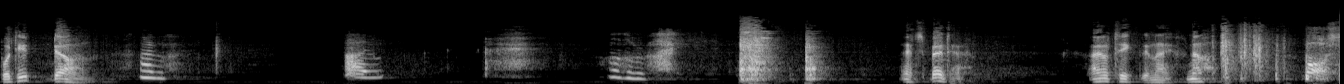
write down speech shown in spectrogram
Put it down. I, I, all right. That's better. I'll take the knife now. Boss.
